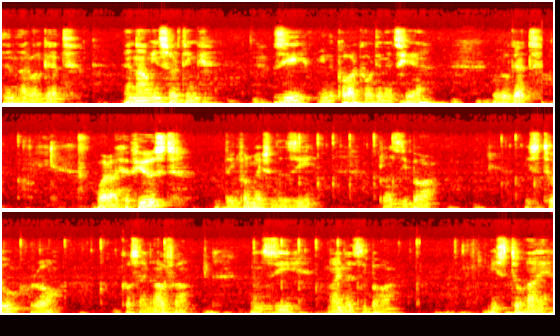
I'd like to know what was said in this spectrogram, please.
then I will get and now inserting z in the polar coordinates here we will get where I have used the information that z plus z bar is 2 rho cosine alpha and z minus z bar is 2i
